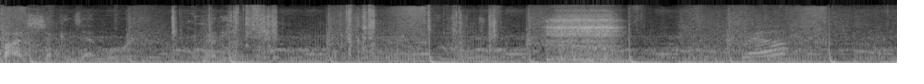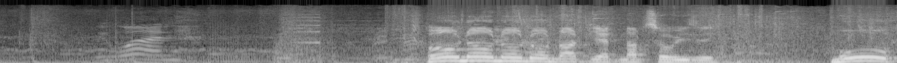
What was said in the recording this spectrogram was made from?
Five seconds and we're in. Ready? Well, we won. Oh no no no not yet not so easy. Move.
